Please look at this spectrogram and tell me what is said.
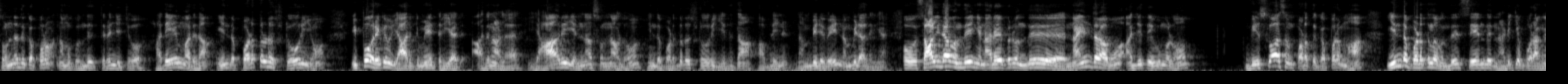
சொன்னதுக்கப்புறம் நமக்கு வந்து தெரிஞ்சிச்சோ அதே மாதிரி தான் இந்த படத்தோட ஸ்டோரியும் இப்போ வரைக்கும் யாருக்குமே தெரியாது. அதனால் யார் என்ன சொன்னாலும் இந்த படத்தோட ஸ்டோரி இதுதான் அப்படின்னு நம்பிடவே நம்பிடாதீங்க. ஸோ சாலிடாக வந்து இங்கே நிறைய பேர் வந்து நயன்தாராவும் அஜித் இவங்களும் விஸ்வாசம் படத்துக்கு அப்புறமா இந்த படத்தில் வந்து சேர்ந்து நடிக்க போகிறாங்க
